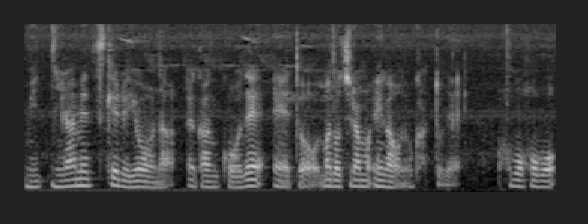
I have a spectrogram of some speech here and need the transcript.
にらめつけるような眼光で、えっ、ー、と、まあ、どちらも笑顔のカットで、ほぼほぼ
